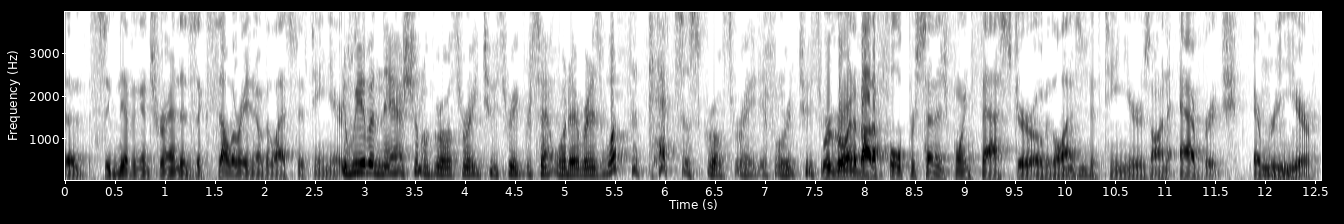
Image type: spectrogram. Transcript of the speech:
a, significant trend. It's accelerating over the last 15 years. If we have a national growth rate, 2 3%, whatever it is, what's the Texas growth rate if we're at 2 3 We're growing about a full percentage point faster over the last mm-hmm. 15 years on average every mm-hmm. year.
